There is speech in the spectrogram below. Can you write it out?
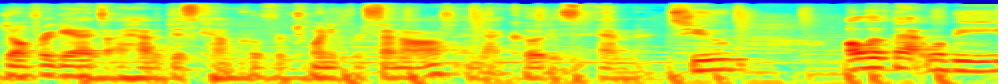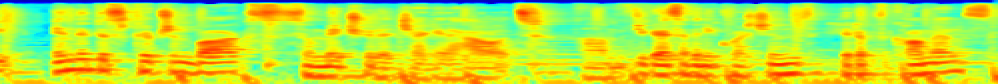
don't forget I have a discount code for 20% off and that code is M2. All of that will be in the description box, so make sure to check it out. Um, if you guys have any questions, hit up the comments.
